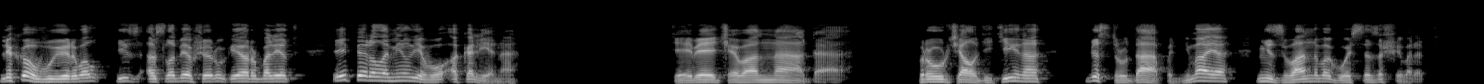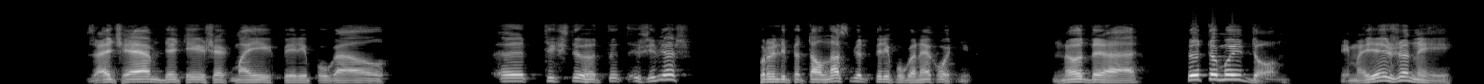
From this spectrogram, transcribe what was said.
легко вырвал из ослабевшей руки арбалет и переломил его о колено. — Тебе чего надо? — проурчал детина, без труда поднимая незваного гостя за шиворот. — Зачем детишек моих перепугал? «Э, — Ты что, тут живешь? — пролепетал насмерть перепуганный охотник. — Ну да, это мой дом и моей жены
